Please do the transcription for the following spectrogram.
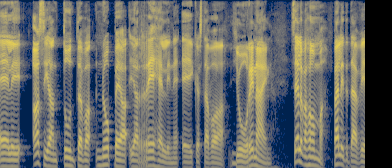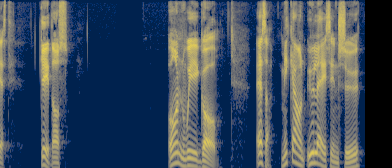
Eli asiantunteva, nopea ja rehellinen, eikö sitä vaan? Juuri näin. Selvä homma, välitetään viesti. Kiitos. On we go. Esa, mikä on yleisin syy,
